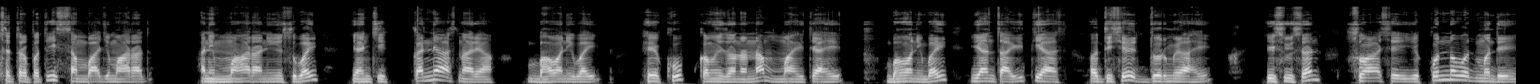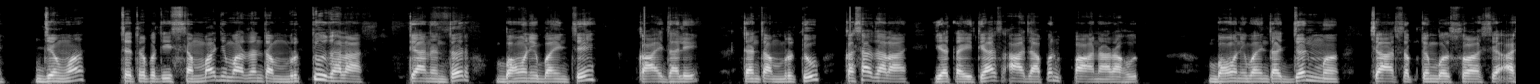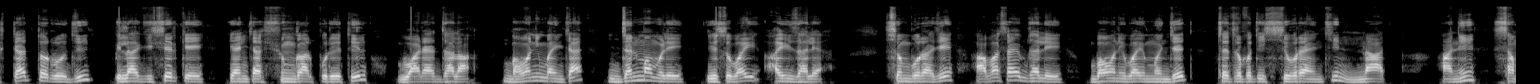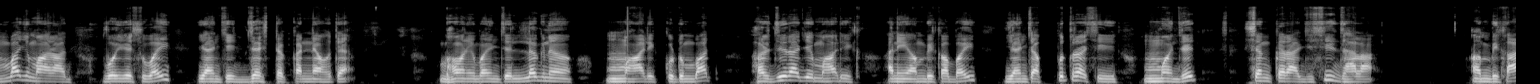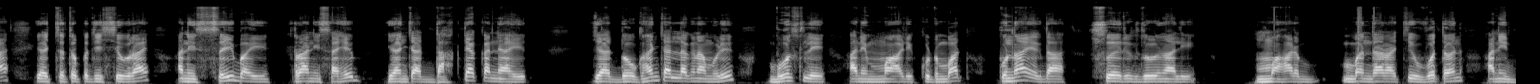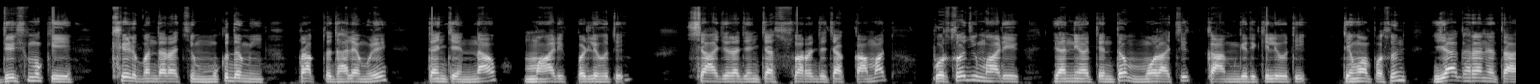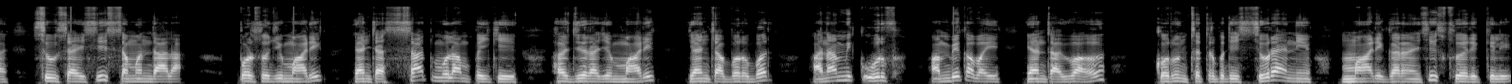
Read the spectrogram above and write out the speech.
छत्रपती संभाजी महाराज आणि महाराणी येसुबाई यांची कन्या असणाऱ्या भवानीबाई हे खूप कमी जणांना माहिती आहे. भवानीबाई यांचा इतिहास अतिशय दुर्मिळ आहे. इसवी सन सोळाशे एकोणनव्वदमध्ये जेव्हा छत्रपती संभाजी महाराजांचा मृत्यू झाला त्यानंतर भवानीबाईंचे काय झाले? त्यांचा मृत्यू कसा झाला? याचा इतिहास आज आपण पाहणार आहोत. भवानीबाईंचा जन्म चार सप्टेंबर सोळाशे अठ्याहत्तर रोजी पिलाजी शेर्के यांच्या शृंगारपूर येथील वाड्यात झाला. भवानीबाईंच्या जन्मामुळे येसुबाई आई झाल्या. शंभूराजे आबासाहेब झाले. भवानीबाई म्हणजेच छत्रपती शिवरायांची नात आणि संभाजी महाराज व येसुबाई यांची ज्येष्ठ कन्या होत्या. भवानीबाईंचे लग्न महाडिक कुटुंबात हरजीराजे महाडिक आणि अंबिकाबाई यांच्या पुत्राशी म्हणजेच शंकराजीशी झाला. अंबिका या छत्रपती शिवराय आणि सईबाई राणीसाहेब यांच्या धाकट्या कन्या आहेत. या दोघांच्या लग्नामुळे भोसले आणि महाडिक कुटुंबात पुन्हा एकदा स्वैरिक जुळून आली. महाड बंधाराची वतन आणि देशमुखी खेड बंधाराची मुकदमी प्राप्त झाल्यामुळे त्यांचे नाव महाडिक पडले होते. शहाजीराजांच्या स्वराज्याच्या कामात पोरसोजी महाडिक यांनी अत्यंत मोलाची कामगिरी केली होती. तेव्हापासून या घराण्याचा शिवशाहीशी संबंध आला. परसोजी महाडिक यांच्या सात मुलांपैकी हजीराजे महाडिक यांच्याबरोबर अनामिक उर्फ अंबिकाबाई यांचा विवाह करून छत्रपती शिवरायांनी महाडिक घराण्याची सोयरी केली.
